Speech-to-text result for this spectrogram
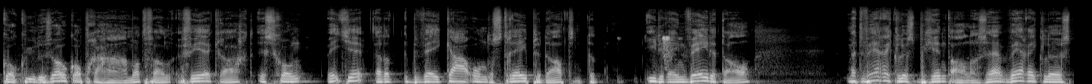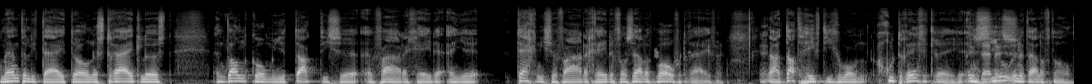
Cocu dus ook op gehamerd van veerkracht is gewoon, weet je, dat de WK onderstreepte dat, dat iedereen weet het al. Met werklust begint alles. Hè? Werklust, mentaliteit tonen, strijdlust. En dan komen je tactische vaardigheden en je technische vaardigheden vanzelf bovendrijven. Nou, dat heeft hij gewoon goed erin gekregen. Een ziel in het elftal.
